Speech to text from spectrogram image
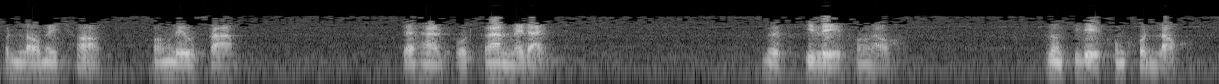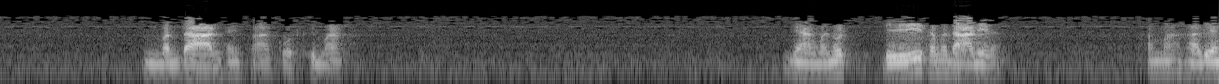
คนเราไม่ชอบของเร็วสามแต่หากอดกลั้นไม่ได้ ด้วยกิเลสของเรา เรื่องกิเลสของคนเรามันบันดาลให้ปรากฏขึ้นมา อย่างมนุษย์ดีธรรมดานี่แหละทำมาหาเลี้ยง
